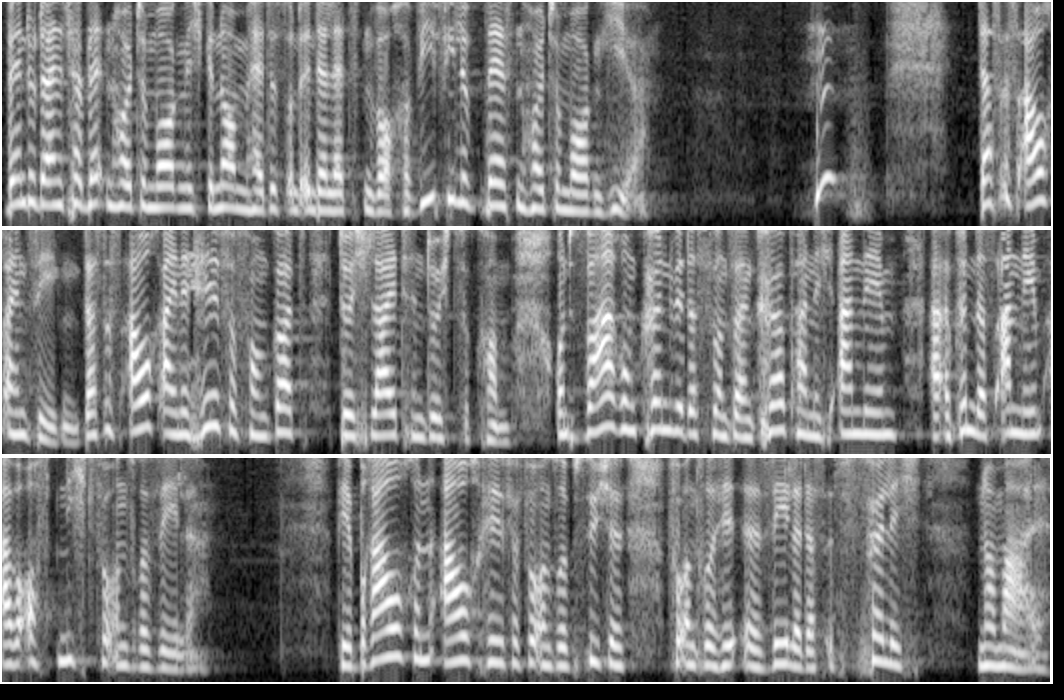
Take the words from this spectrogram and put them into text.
Wenn du deine Tabletten heute Morgen nicht genommen hättest und in der letzten Woche, wie viele säßen heute Morgen hier? Hm? Das ist auch ein Segen. Das ist auch eine Hilfe von Gott, durch Leid hindurchzukommen. Und warum können wir das für unseren Körper nicht annehmen, äh, können das annehmen, aber oft nicht für unsere Seele? Wir brauchen auch Hilfe für unsere Psyche, für unsere äh, Seele. Das ist völlig normal.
